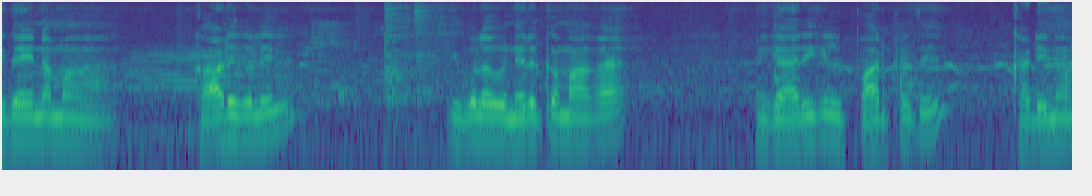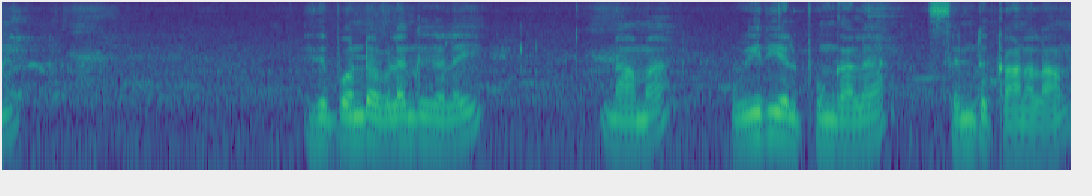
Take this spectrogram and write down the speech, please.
இதை நம்ம காடுகளில் இவ்வளவு நெருக்கமாக மிக அருகில் பார்ப்பது கடினம். இது போன்ற விலங்குகளை நாம் உயிரியல் பூங்கால சென்று காணலாம்.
